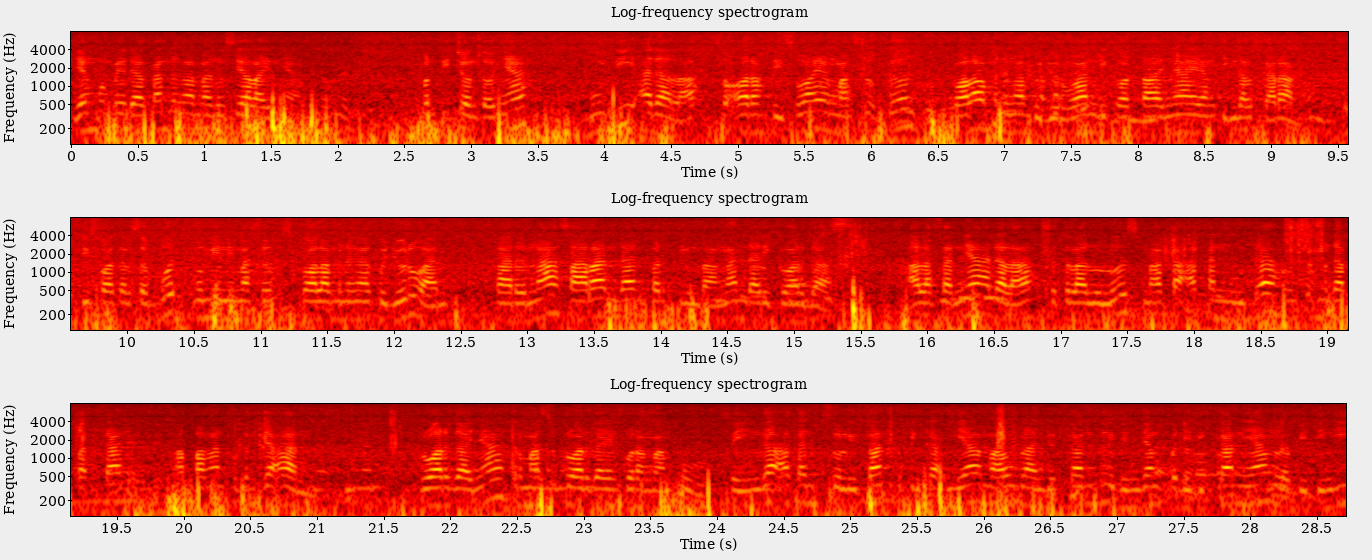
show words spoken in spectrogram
yang membedakan dengan manusia lainnya. Seperti contohnya, Budi seorang siswa yang masuk ke sekolah menengah kejuruan di kotanya yang tinggal sekarang. Siswa tersebut memilih masuk sekolah menengah kejuruan karena saran dan pertimbangan dari keluarga. Alasannya adalah setelah lulus maka akan mudah untuk mendapatkan lapangan pekerjaan. Keluarganya termasuk keluarga yang kurang mampu sehingga akan kesulitan ketika ia mau melanjutkan ke jenjang pendidikan yang lebih tinggi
